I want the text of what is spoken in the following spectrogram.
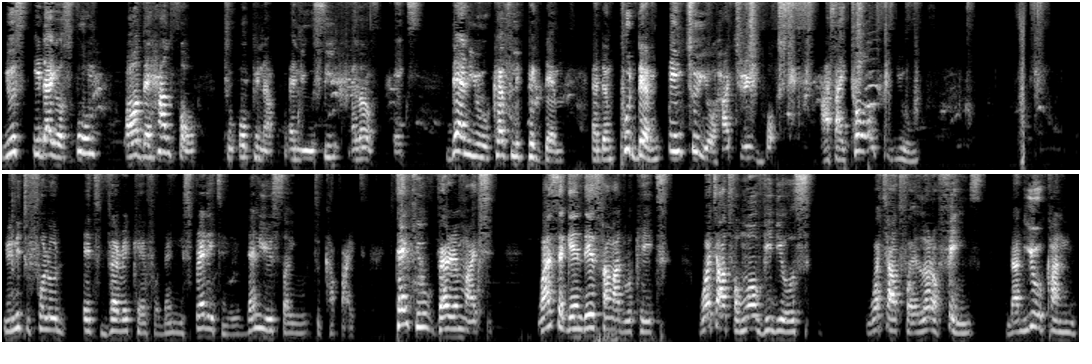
Use either your spoon or the hand fork to open up and you see a lot of eggs. Then you carefully pick them and then put them into your hatchery box. As i told you you need to follow it very careful. Then you spread it in then you use soil to cover it. Thank you very much. Once again this farm advocate watch out for more videos. Watch out for a lot of things that you can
